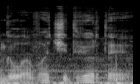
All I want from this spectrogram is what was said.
Глава 4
